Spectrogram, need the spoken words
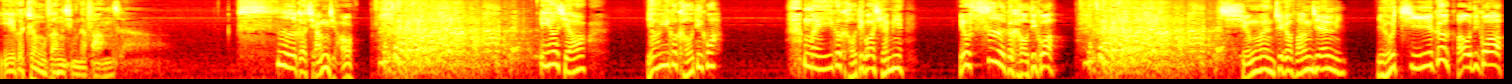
一个正方形的房子，四个墙角，一个角有一个烤地瓜，每一个烤地瓜前面有四个烤地瓜。请问这个房间里？有几个烤地瓜？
